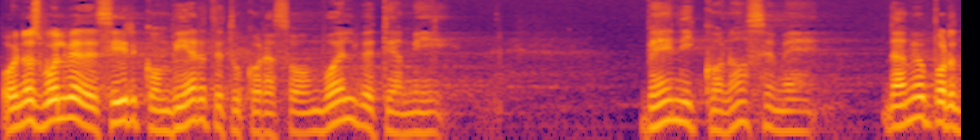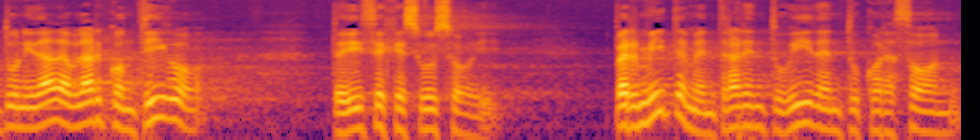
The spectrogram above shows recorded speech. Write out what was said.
Hoy nos vuelve a decir, convierte tu corazón, vuélvete a mí, ven y conóceme, dame oportunidad de hablar contigo, te dice Jesús hoy. Permíteme entrar en tu vida, en tu corazón.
